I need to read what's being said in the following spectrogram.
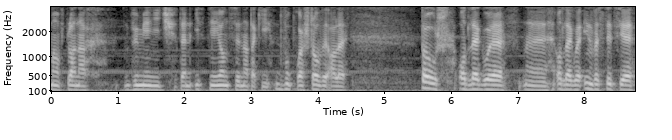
Mam w planach wymienić ten istniejący na taki dwupłaszczowy, ale to już odległe, e, odległe inwestycje.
